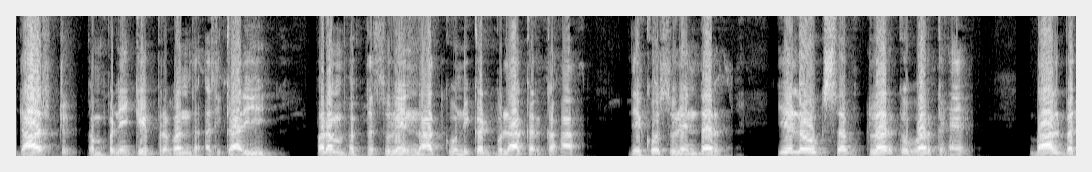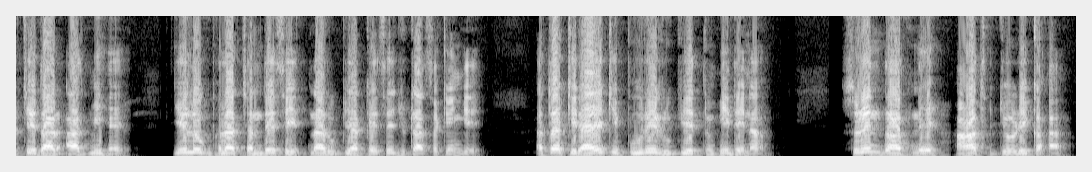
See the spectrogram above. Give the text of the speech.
डास्ट कंपनी के प्रबंध अधिकारी परम भक्त सुरेंद्र नाथ को निकट बुलाकर कहा, देखो सुरेंद्र, ये लोग सब क्लर्क वर्क हैं, बाल बच्चेदार आदमी हैं, ये लोग भला चंदे से इतना रुपया कैसे जुटा सकेंगे? अतः किराए के पूरे रुपये तुम ही देना। सुरेंद्र नाथ ने हाथ जोड़े कहा,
